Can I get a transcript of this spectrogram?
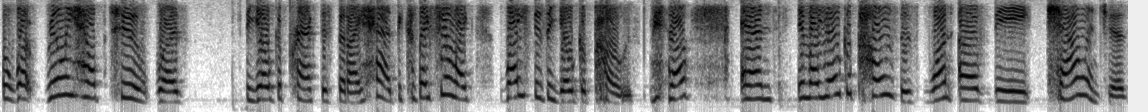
But what really helped too was the yoga practice that I had because I feel like life is a yoga pose, you know? And in my yoga poses, one of the challenges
